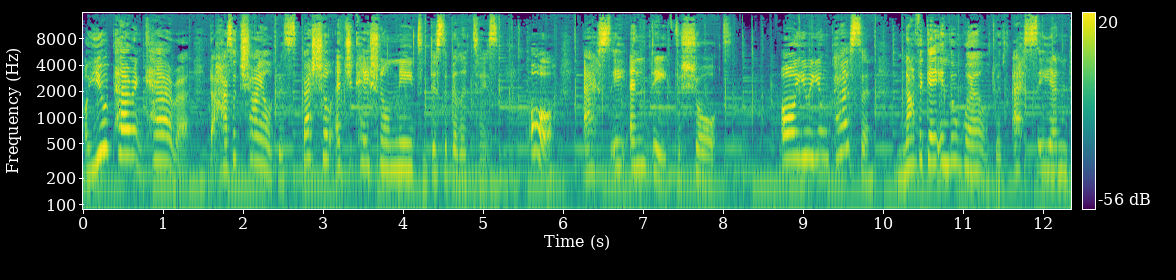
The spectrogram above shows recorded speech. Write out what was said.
Are you a parent carer that has a child with special educational needs and disabilities, or SEND for short? Are you a young person navigating the world with SEND?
